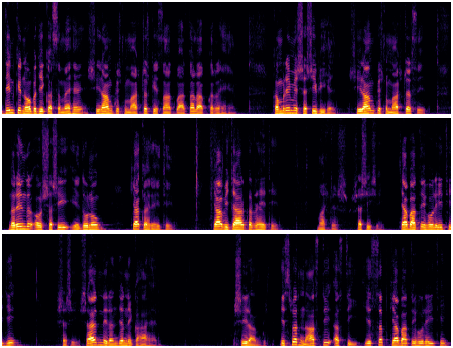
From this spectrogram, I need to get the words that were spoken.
दिन के नौ बजे का समय है। श्री रामकृष्ण मास्टर के साथ वार्तालाप कर रहे हैं। कमरे में शशि भी है। श्री रामकृष्ण मास्टर से, नरेंद्र और शशि ये दोनों क्या कह रहे थे? क्या विचार कर रहे थे? मास्टर शशि से, क्या बातें हो रही थी जी? शशि, शायद निरंजन ने कहा है श्री राम ईश्वर नास्ति, अस्ति, ये सब क्या बातें हो रही थी?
